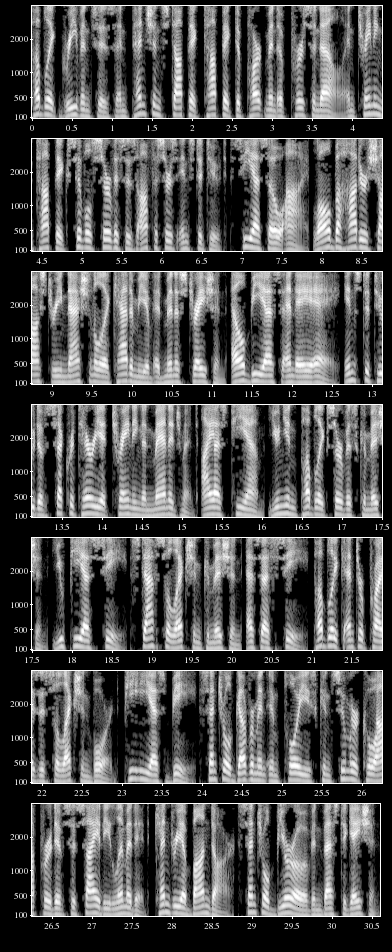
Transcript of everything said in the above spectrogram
Public Grievances and Pensions Topic Topic Department of Personnel and Training Topic Civil Services Officers Institute CSOI Lal Bahadur Shastri National Academy of Administration LBSNAA Institute of Secretariat Training and Management ISTM Union Public Service Commission UPSC Staff Selection Commission SSC Public Enterprises Selection Board PESB Central Government Employees Consumer Cooperative Society Limited Kendriya Bhandar Central Bureau of Investigation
